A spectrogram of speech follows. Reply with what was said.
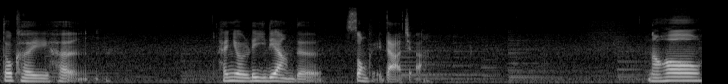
都可以很很有力量的送给大家。然后，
